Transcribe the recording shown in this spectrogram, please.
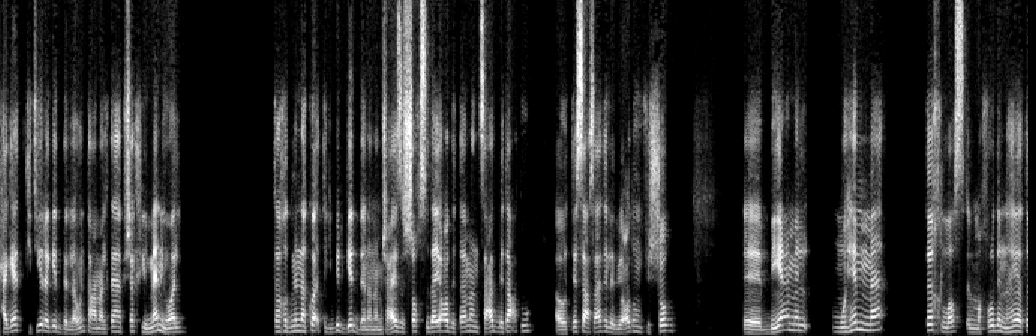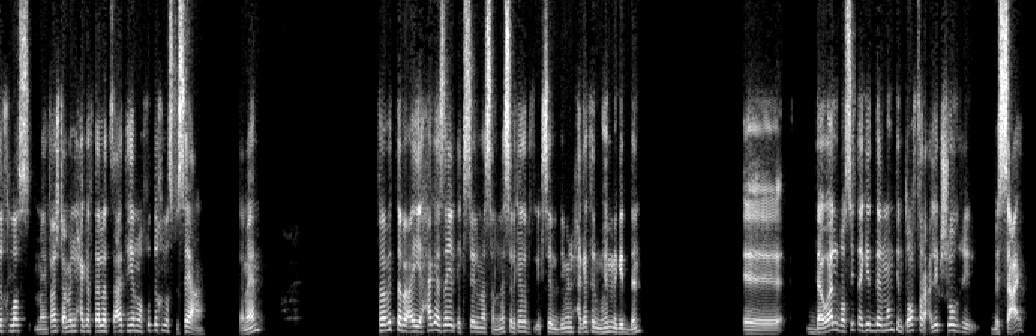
حاجات كتيرة جدا لو أنت عملتها بشكل مانيوال تاخد منك وقت كبير جدا. أنا مش عايز الشخص ده يقعد الثمان ساعات بتاعته أو التسع ساعات اللي بيقعدهم في الشغل بيعمل مهمة تخلص المفروض إن هي تخلص ما ينفعش تعمل لي حاجة في ثلاث ساعات هي المفروض تخلص في ساعة. تمام؟ فبالتبعيه حاجة زي الإكسل مثلا الناس اللي كتبت الإكسل دي من الحاجات المهمة جدا. دوال بسيطة جدا ممكن توفر عليك شغل بالساعات.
